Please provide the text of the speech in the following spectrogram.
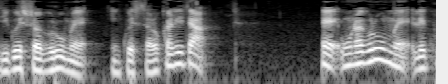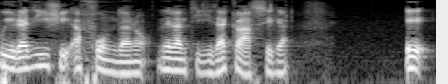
di questo agrume in questa località, è un agrume le cui radici affondano nell'antichità classica e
